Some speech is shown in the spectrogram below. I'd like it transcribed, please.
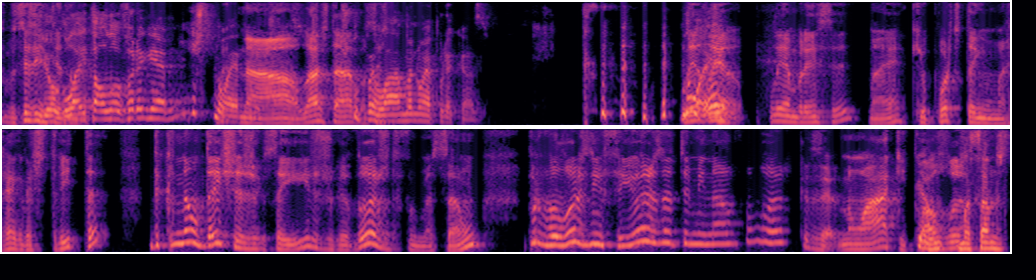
Vocês o entendem? Leite all over again. Isto não é por Não, acaso. lá está. Desculpem vocês- lá, mas não é por acaso. Não é. le- Lembrem-se, não é? Que o Porto tem uma regra estrita de que não deixa sair jogadores de formação por valores inferiores a determinado valor. Quer dizer, não há aqui cláusulas. Uma Santos,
